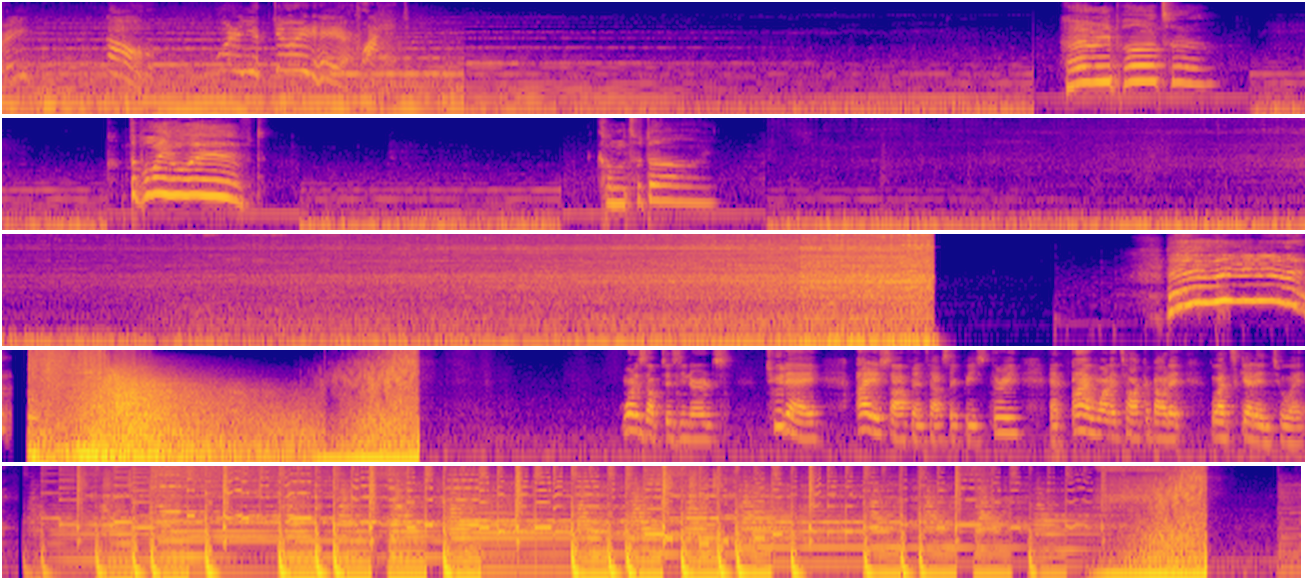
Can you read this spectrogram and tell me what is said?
sorry. No! What are you doing here? Quiet. Harry Potter. The boy who lived. Come to die. What is up, Disney nerds? Today, I just saw Fantastic Beasts 3, and I want to talk about it. Let's get into it.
